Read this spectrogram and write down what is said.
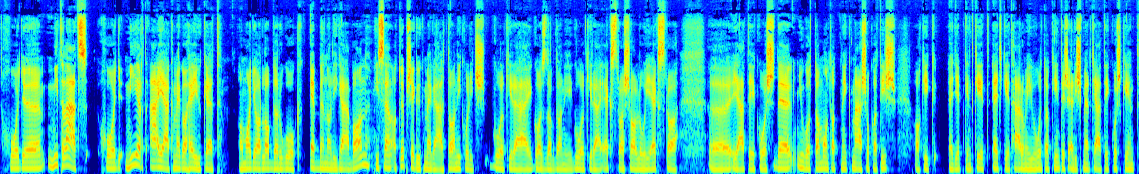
hogy mit látsz, hogy miért állják meg a helyüket a magyar labdarúgók ebben a ligában, hiszen a többségük megállta, Nikolics gólkirály, Gazdag Dani, gólkirály, extra sallói, extra ö, játékos, de nyugodtan mondhatnék másokat is, akik egyébként két, egy-két-három év voltak kint, és elismert játékosként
